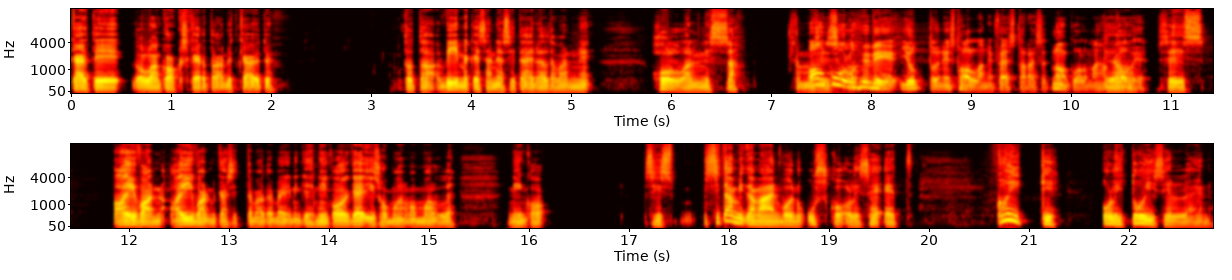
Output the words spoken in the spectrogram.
käytiin, ollaan kaksi kertaa nyt käyty tota, viime kesän ja sitä edeltävän niin Hollannissa. Semmoisissa- kuullut hyviä juttuja niistä Hollannin festareista, että ne on kuulemma ihan Joo, kovia. siis aivan, aivan käsittämätön meininki, niin kuin oikein iso maailman malli. Niin kuin, siis sitä, mitä mä en voinut uskoa, oli se, että kaikki oli toisilleen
